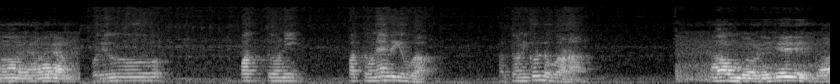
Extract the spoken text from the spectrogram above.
ആ ഞാൻ വരാം. ഒരു പത്ത് മണി പത്ത് മണിയാകുമ്പോഴേക്കും പോവാം. പത്ത് മണിക്കുള്ളിൽ പോവാടാ. ആ ഒമ്പത് മണിക്ക് വാ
